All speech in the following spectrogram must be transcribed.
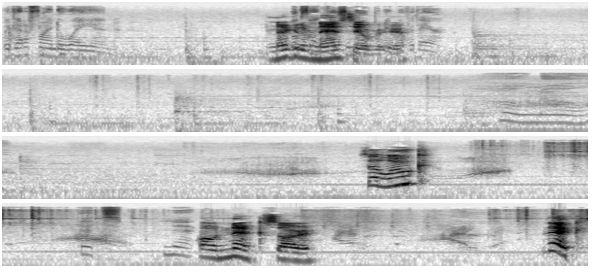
We gotta find a way in. Negative Looks like Nancy over here. Over there. Is that Luke? It's Nick. Oh, Nick, sorry. Nick!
